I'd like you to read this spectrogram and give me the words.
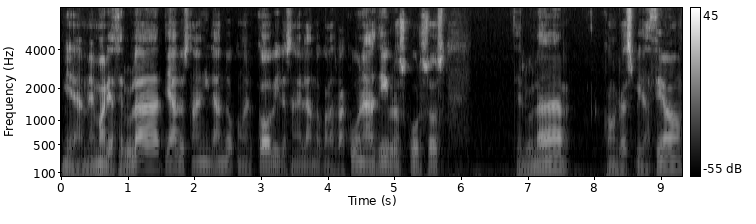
Mira, memoria celular, ya lo están hilando con el COVID, lo están hilando con las vacunas, libros, cursos, celular, con respiración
